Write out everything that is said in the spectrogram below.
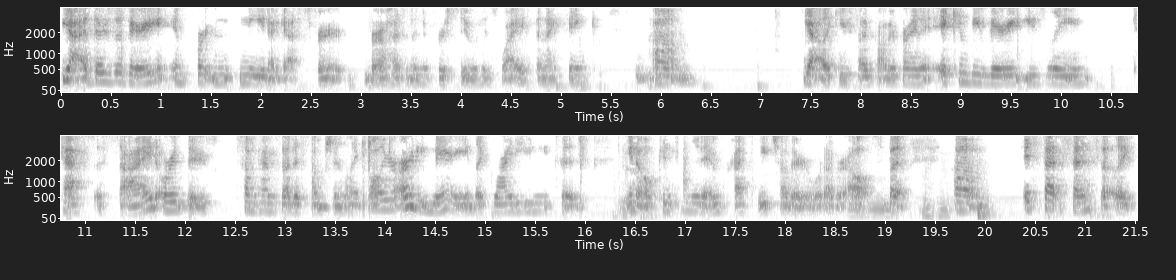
yeah, there's a very important need, I guess, for for a husband to pursue his wife, and I think, um, yeah, like you said, Father Brian, it, it can be very easily cast aside, or there's sometimes that assumption like, well, you're already married, like why do you need to, you know, continue to impress each other or whatever else? Mm-hmm. But um, it's that sense that like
